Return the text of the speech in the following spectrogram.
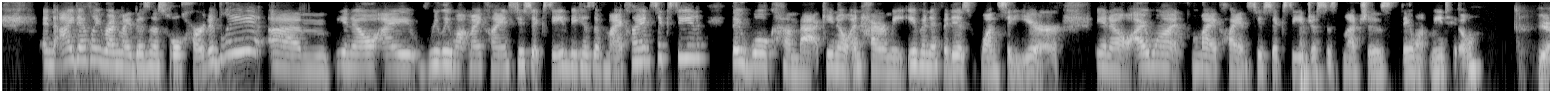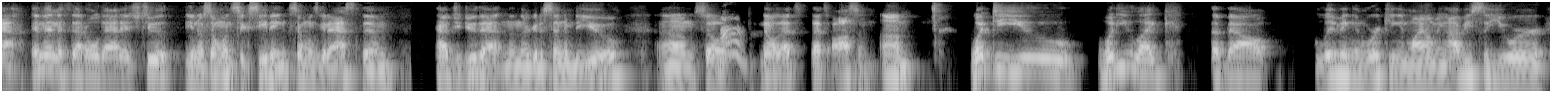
and i definitely run my business wholeheartedly um you know i really want my clients to succeed because if my clients succeed they will come back you know and hire me even if it is once a year you know i want my clients to succeed just as much much as they want me to. Yeah. And then it's that old adage too, you know, someone's succeeding, someone's going to ask them, how'd you do that? And then they're going to send them to you. Um, so yeah. no, that's, that's awesome. Um, what do you, what do you like about living and working in Wyoming? Obviously you were,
